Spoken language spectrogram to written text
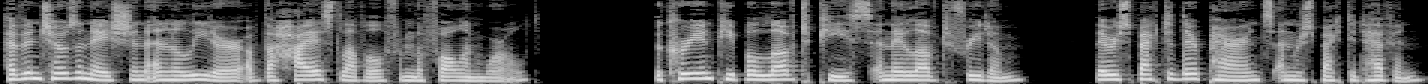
Heaven chose a nation and a leader of the highest level from the fallen world. The Korean people loved peace and they loved freedom. They respected their parents and respected heaven.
